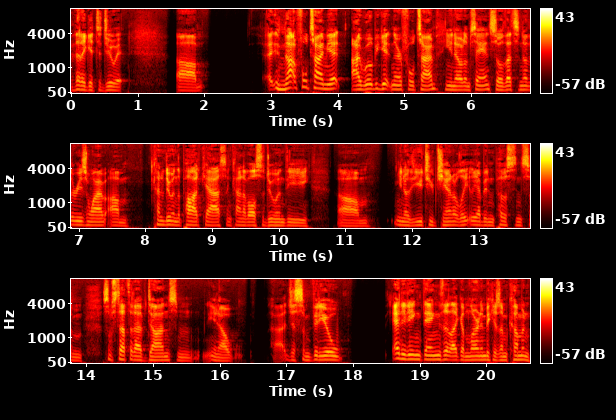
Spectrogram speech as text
that I get to do it. Um not full time yet. I will be getting there full time. You know what I'm saying? So that's another reason why I'm, kind of doing the podcast and kind of also doing the um, you know the YouTube channel. Lately, I've been posting some some stuff that I've done, some you know uh, just some video editing things that like I'm learning because I'm coming,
